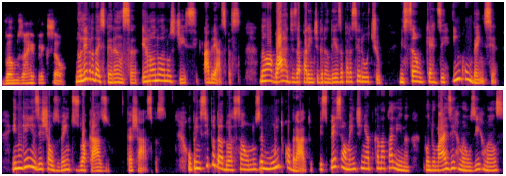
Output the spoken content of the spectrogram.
Vamos à reflexão. No livro da Esperança, Emmanuel nos disse, abre aspas, não aguardes aparente grandeza para ser útil. Missão quer dizer incumbência, e ninguém existe aos ventos do acaso, fecha aspas. O princípio da doação nos é muito cobrado, especialmente em época natalina, quando mais irmãos e irmãs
